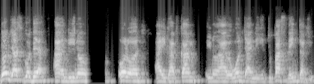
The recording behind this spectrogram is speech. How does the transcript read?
don't just go there and, you know, oh Lord, I have come, you know, I want to pass the interview.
